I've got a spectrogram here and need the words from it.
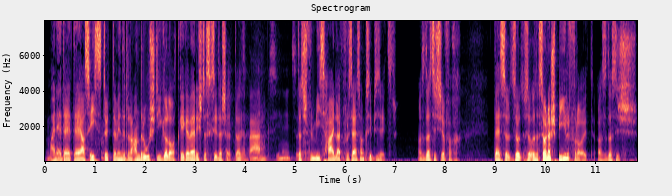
Ich meine, der, der Assist dort, wenn er den anderen aussteigen lässt, gegen wer ist das gewesen? Das, ist- der das, Bern gewesen, nicht? das ist für mich das Highlight der Saison bis jetzt. Also das ist einfach. Das ist so, so, so, so eine Spielfreude. Also das ist.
